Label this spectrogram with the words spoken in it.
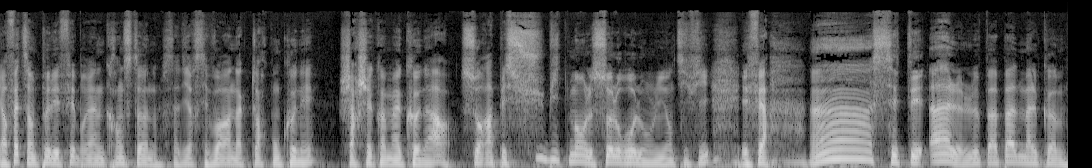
et en fait c'est un peu l'effet Brian Cranston c'est à dire c'est voir un acteur qu'on connaît chercher comme un connard, se rappeler subitement le seul rôle où on l'identifie et faire ah c'était Al, le papa de Malcolm.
